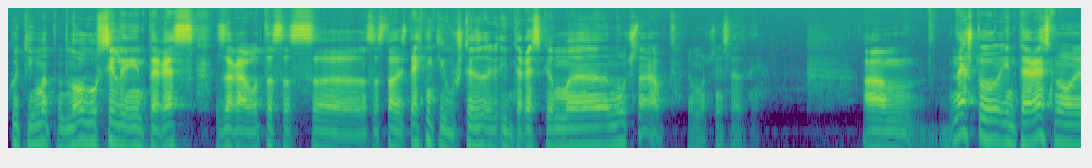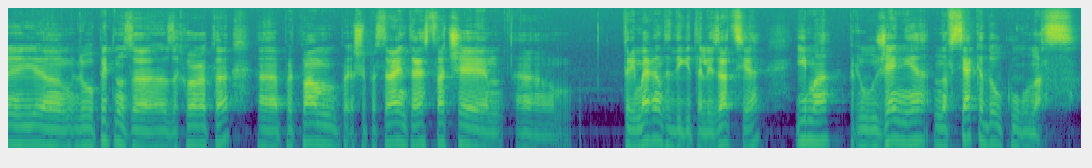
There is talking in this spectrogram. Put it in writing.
които имат много силен интерес за работа с, с тази техника и въобще интерес към научна работа, към научни изследвания. нещо интересно и любопитно за, за хората, предполагам, ще представя интерес това, че тримерната дигитализация има приложения навсякъде около нас.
